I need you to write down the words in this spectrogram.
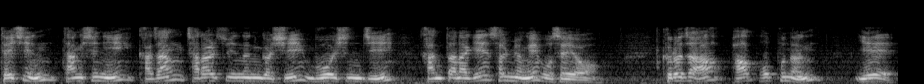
대신 당신이 가장 잘할 수 있는 것이 무엇인지 간단하게 설명해 보세요. 그러자 밥 호프는 예,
